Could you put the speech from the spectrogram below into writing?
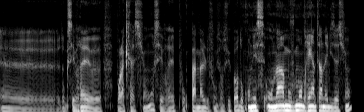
Euh, donc c'est vrai euh, pour la création, c'est vrai pour pas mal de fonctions support. Donc on, est, on a un mouvement de réinternalisation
